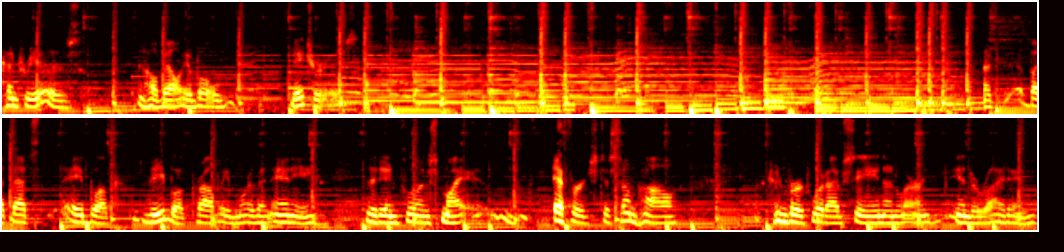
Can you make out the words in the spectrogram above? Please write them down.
country is and how valuable nature is. But that's a book, the book probably more than any, that influenced my efforts to somehow convert what I've seen and learned into writing.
